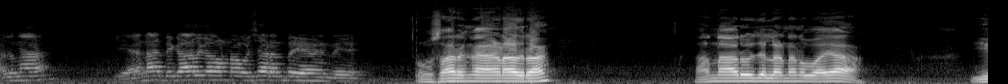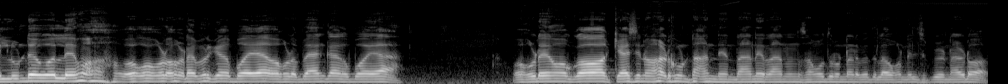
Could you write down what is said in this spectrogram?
అదనా ఏనా దిగాలుగా ఉన్న హుషారంతా ఏమైంది? హుషారంగా ఏడాదిరా. అన్న ఆ రోజు లండన్ పోయా. వీళ్ళు ఉండే ఏమో ఒక్కొక్కడు ఒకడు అమెరికా పోయా ఒకడు బ్యాంకాక్ పోయా. ఒకడేమో గోవా క్యాసినో ఆడుకుంటాను నేను రాని రానని సముద్రం ఉన్నాడు పెద్దలు ఒకడు నిలిచిపోయినాడు.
